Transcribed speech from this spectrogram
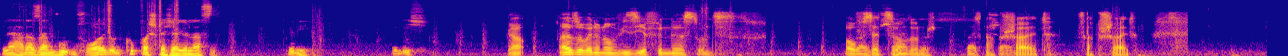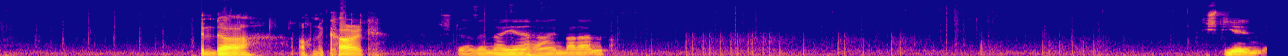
Leer hat er seinem guten Freund und Kupferstecher gelassen. Freddy. Bin ich. Also, wenn du noch ein Visier findest und Aufsätze und so ein. Sag. Bescheid. Sag Bescheid. Bin da. Auch eine Karg. Störsender hier reinballern. Die spielen äh,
